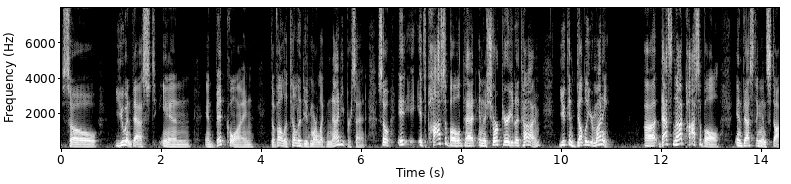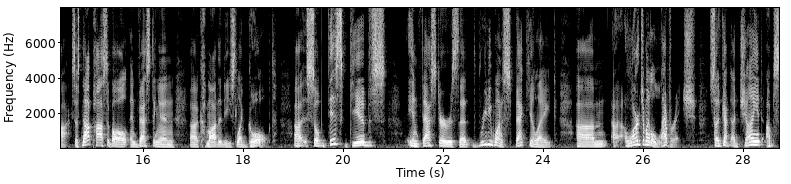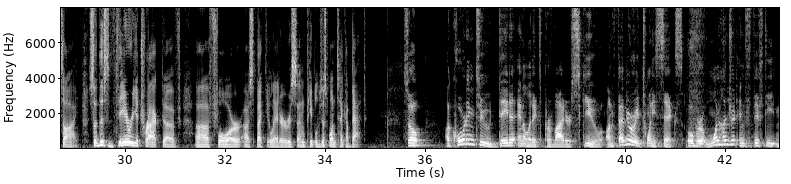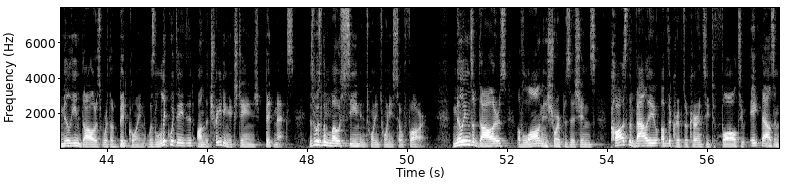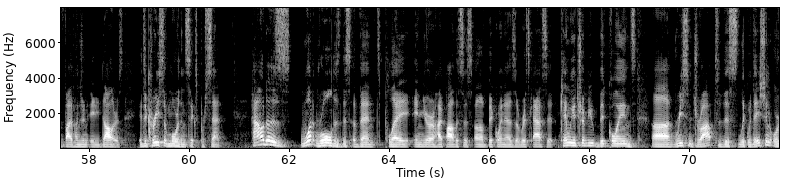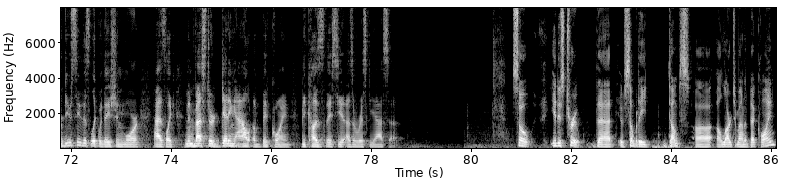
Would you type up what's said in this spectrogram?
So you invest in, in Bitcoin, the volatility is more like 90%. So it, it's possible that in a short period of time, you can double your money. Uh, that's not possible investing in stocks. It's not possible investing in uh, commodities like gold. Uh, so this gives investors that really want to speculate um, a, large amount of leverage. So they've got a giant upside. So this is very attractive uh, for uh, speculators and people just want to take a bet. So according to data analytics provider Skew, on February 26, over $150 million worth of Bitcoin was liquidated on the trading exchange BitMEX. This was the most seen in 2020 so far. Millions of dollars of long and short positions caused the value of the cryptocurrency to fall to $8,580, a decrease of more than 6%. How does, what role does this event play in your hypothesis of Bitcoin as a risk asset? Can we attribute Bitcoin's uh, recent drop to this liquidation, or do you see this liquidation more as like an investor getting out of Bitcoin because they see it as a risky asset? So it is true that if somebody dumps uh, a large amount of Bitcoin,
